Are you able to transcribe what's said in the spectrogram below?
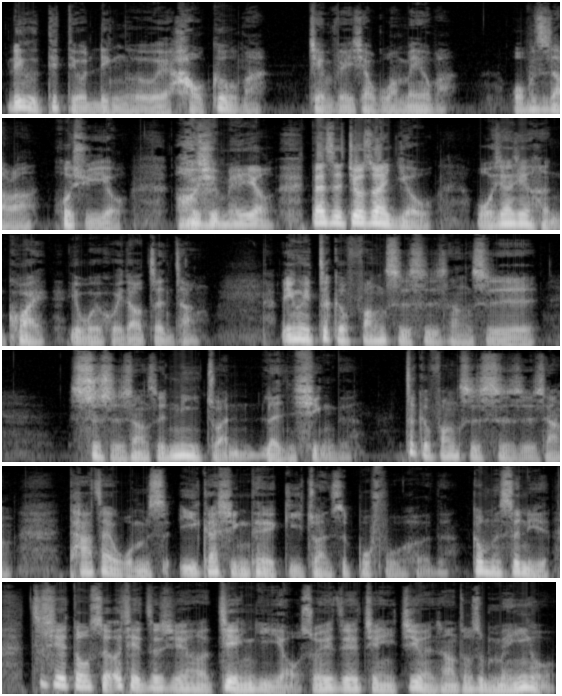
你有得到任何的好够吗？减肥效果吗？没有吧？我不知道了，或许有，或许没有。但是就算有，我相信很快又会回到正常，因为这个方式事实上是。事实上是逆转人性的这个方式，事实上它在我们是一个形态的计转是不符合的，跟我们生理这些都是，而且这些建议哦，所以这些建议基本上都是没有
